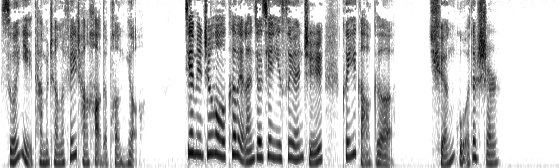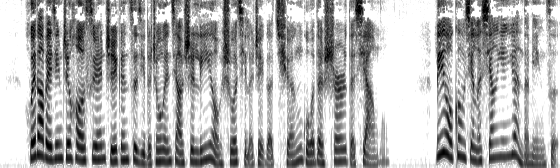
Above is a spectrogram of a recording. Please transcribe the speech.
所以他们成了非常好的朋友。见面之后，柯伟兰就建议思源直可以搞个全国的声儿。回到北京之后，思源直跟自己的中文教师 Leo 说起了这个全国的声儿的项目。Leo 贡献了乡音院的名字，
